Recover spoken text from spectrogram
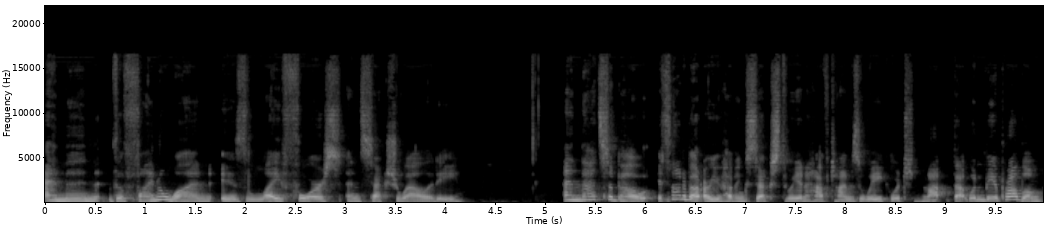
and then the final one is life force and sexuality. And that's about, it's not about are you having sex three and a half times a week, which not, that wouldn't be a problem,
